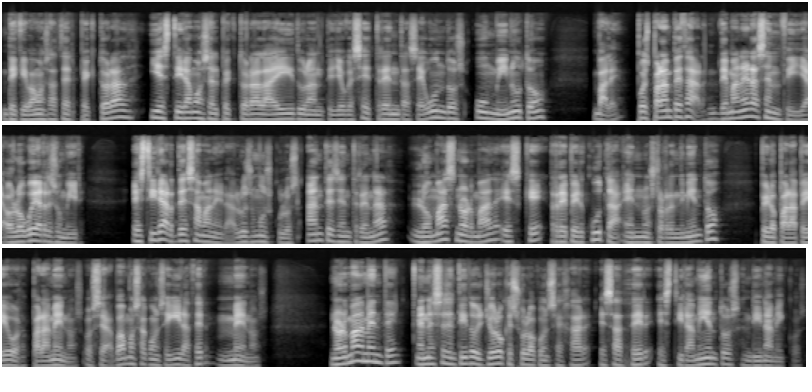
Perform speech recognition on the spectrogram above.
de que vamos a hacer pectoral y estiramos el pectoral ahí durante, yo que sé, 30 segundos, un minuto, Vale, pues para empezar, de manera sencilla, os lo voy a resumir. Estirar de esa manera los músculos antes de entrenar, lo más normal es que repercuta en nuestro rendimiento, pero para peor, para menos. O sea, vamos a conseguir hacer menos. Normalmente, en ese sentido, yo lo que suelo aconsejar es hacer estiramientos dinámicos.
